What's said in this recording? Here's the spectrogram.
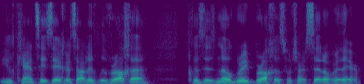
you can't say Zecher Tzadik Livracha because there's no great brachas which are said over there.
